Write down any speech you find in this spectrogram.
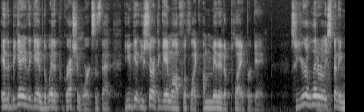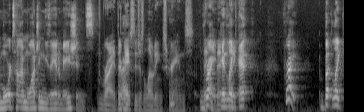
in the beginning of the game, the way the progression works is that you get you start the game off with like a minute of play per game. So you're literally spending more time watching these animations Right. They're Right. basically just loading screens. that- right that, and like, eh, right but like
